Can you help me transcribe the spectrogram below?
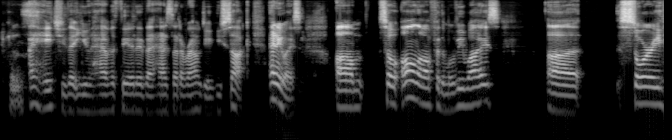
because I hate you that you have a theater that has that around you. You suck. Anyways, um, so all in all, for the movie wise, uh, story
